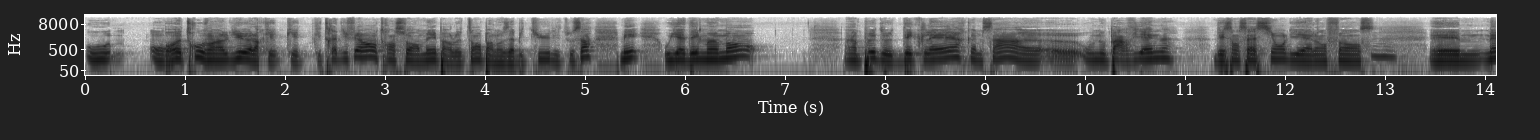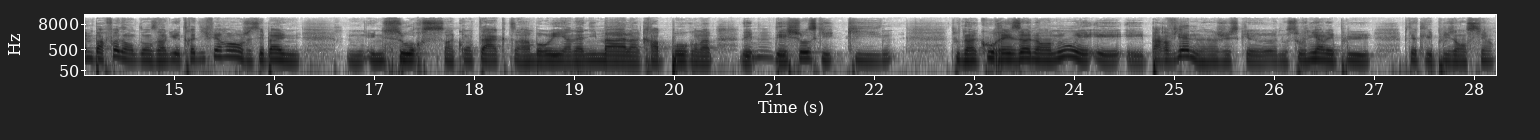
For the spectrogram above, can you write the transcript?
où on retrouve un lieu, alors qui est, très différent, transformé par le temps, par nos habitudes et tout ça, mais où il y a des moments un peu de d'éclair comme ça, où nous parviennent des sensations liées à l'enfance. Mhm. Et même parfois dans, dans, un lieu très différent. Je sais pas, une, une source, un contact, un bruit, un animal, un crapaud, qu'on a des, mhm. des, choses qui, qui tout d'un coup résonnent en nous et, parviennent jusqu'à nos souvenirs les plus peut-être les plus anciens.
